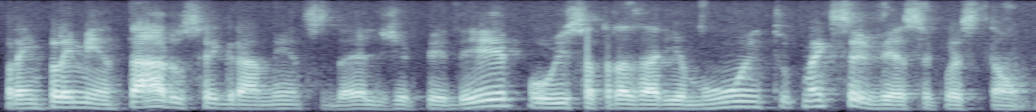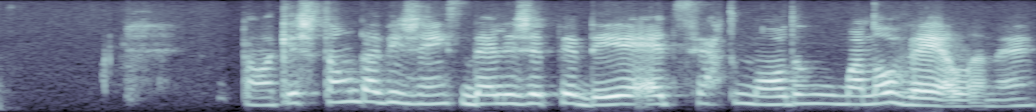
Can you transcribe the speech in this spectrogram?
para implementar os regramentos da LGPD, ou isso atrasaria muito? Como é que você vê essa questão? Então, a questão da vigência da LGPD é, de certo modo, uma novela, né?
